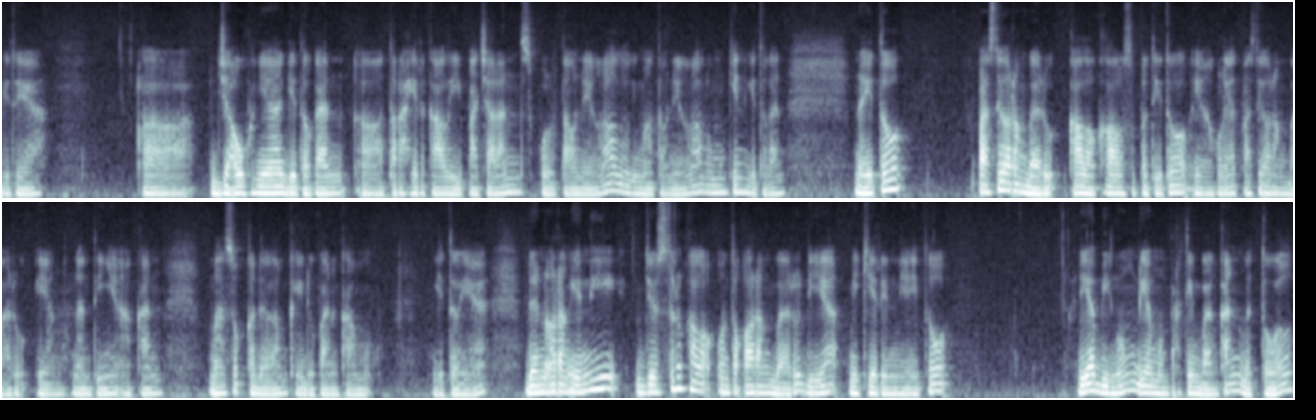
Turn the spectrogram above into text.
gitu ya uh, jauhnya gitu kan uh, terakhir kali pacaran 10 tahun yang lalu lima tahun yang lalu mungkin gitu kan. Nah itu pasti orang baru. Kalau kalau seperti itu yang aku lihat pasti orang baru yang nantinya akan masuk ke dalam kehidupan kamu gitu ya. Dan orang ini justru kalau untuk orang baru dia mikirinnya itu dia bingung dia mempertimbangkan betul.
